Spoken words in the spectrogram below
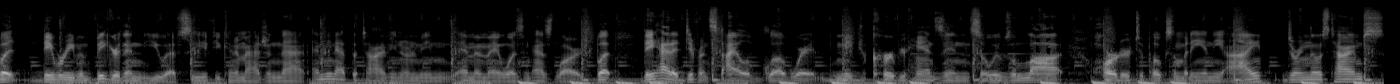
But they were even bigger than the UFC, if you can imagine that. I mean, at the time, you know what I mean? MMA wasn't as large, but they had a different style of glove where it made you curve your hands in, so it was a lot harder to poke somebody in the eye during those times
